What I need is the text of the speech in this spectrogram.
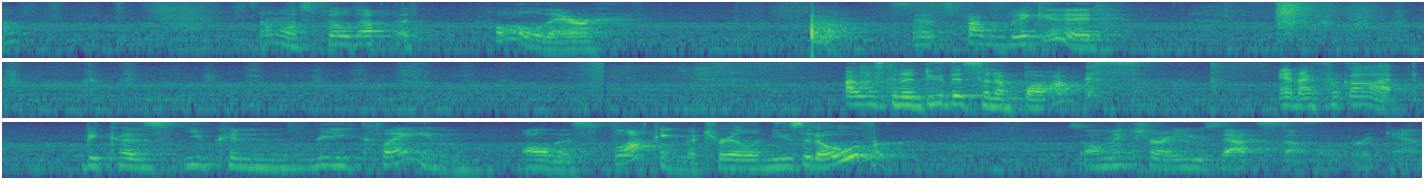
Oh, it's almost filled up the hole there. So it's probably good. I was gonna do this in a box and I forgot because you can reclaim all this flocking material and use it over. So I'll make sure I use that stuff over again.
